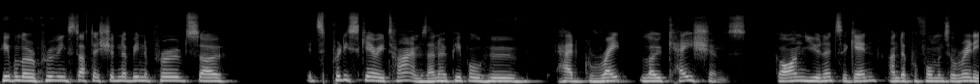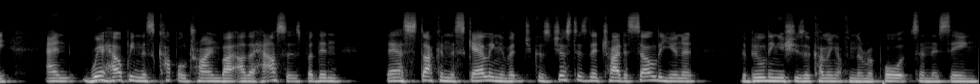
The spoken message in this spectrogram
people are approving stuff that shouldn't have been approved. So it's pretty scary times. I know people who've had great locations gone units again, underperformance already. And we're helping this couple try and buy other houses, but then they are stuck in the scaling of it because just as they try to sell the unit, the building issues are coming up from the reports and they're seeing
